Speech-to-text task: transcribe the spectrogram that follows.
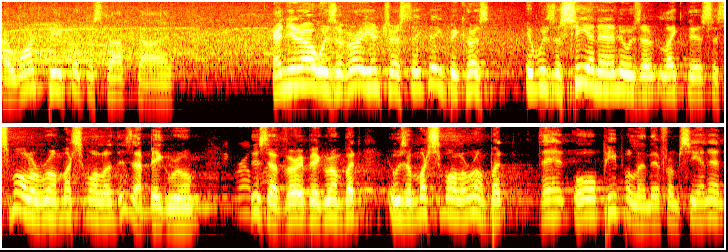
I want people to stop dying. And you know, it was a very interesting thing because it was a CNN. It was a, like this, a smaller room, much smaller. This is a big room. Big room. This is a very big room, but it was a much smaller room. But they had all people in there from CNN.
